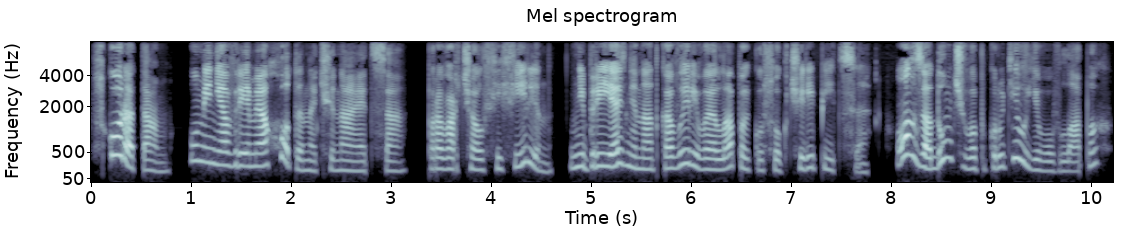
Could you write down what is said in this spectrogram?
скоро там. У меня время охоты начинается», — проворчал Фифилин, неприязненно отковыривая лапой кусок черепицы. Он задумчиво покрутил его в лапах,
